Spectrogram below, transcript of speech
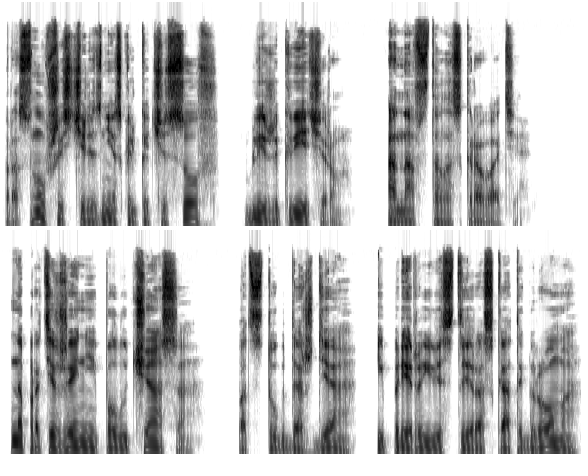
Проснувшись через несколько часов, ближе к вечеру, она встала с кровати. На протяжении получаса, под стук дождя и прерывистые раскаты грома,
